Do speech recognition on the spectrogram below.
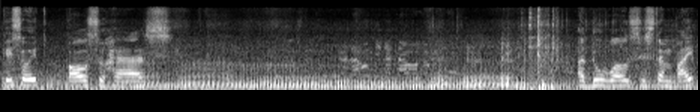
Okay, so it also has a dual system pipe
